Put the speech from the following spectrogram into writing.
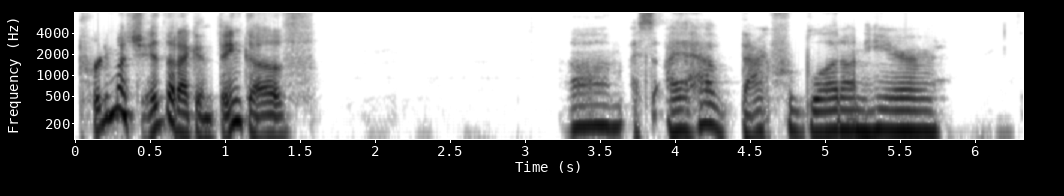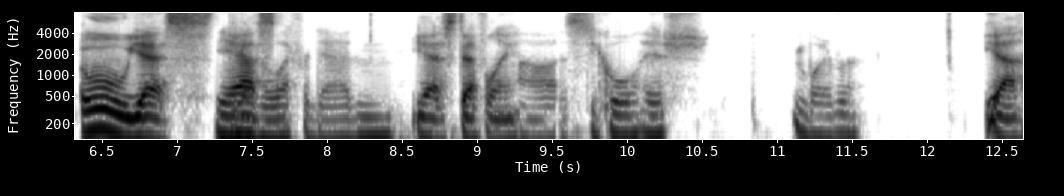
pretty much it that I can think of. Um, I have Back 4 Blood on here. Oh yes, Yeah, yes, the Left 4 Dead yes, definitely. uh, sequel ish, whatever. Yeah,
